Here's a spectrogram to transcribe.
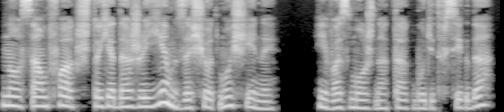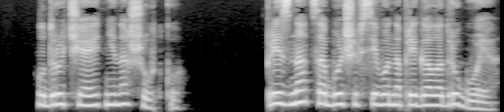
но сам факт, что я даже ем за счет мужчины, и, возможно, так будет всегда, удручает не на шутку. Признаться, больше всего напрягало другое.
